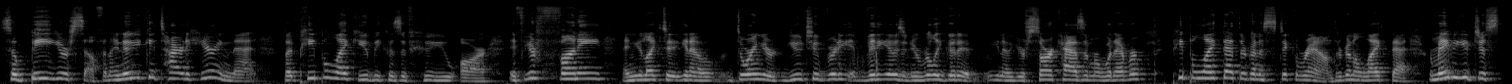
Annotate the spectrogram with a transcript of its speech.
So be yourself. And I know you get tired of hearing that, but people like you because of who you are. If you're funny and you like to, you know, during your YouTube videos and you're really good at, you know, your sarcasm or whatever, people like that, they're going to stick around. They're going to like that. Or maybe you just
